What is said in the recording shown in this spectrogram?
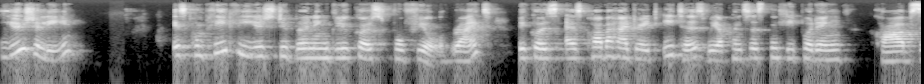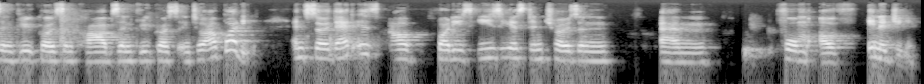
usually is completely used to burning glucose for fuel, right? Because as carbohydrate eaters, we are consistently putting carbs and glucose and carbs and glucose into our body. And so that is our body's easiest and chosen um, form of energy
